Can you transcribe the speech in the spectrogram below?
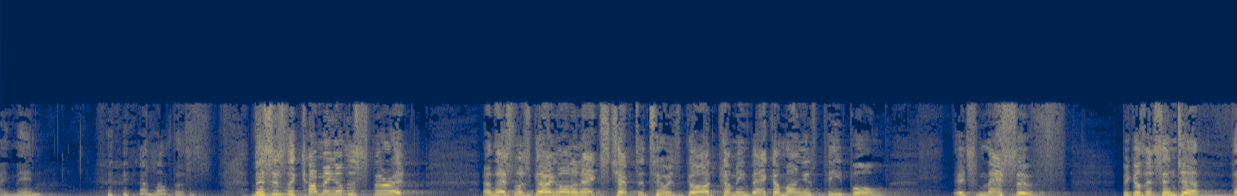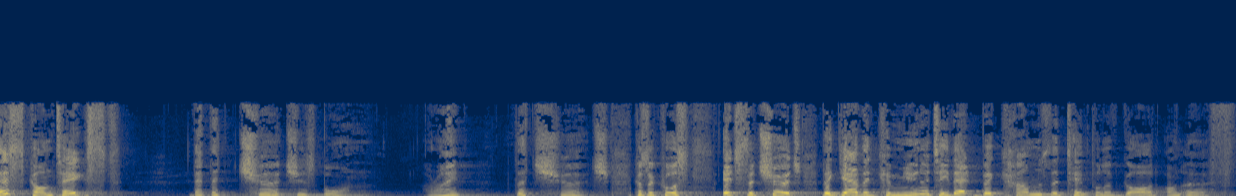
Amen? I love this. This is the coming of the Spirit. And that's what's going on in Acts chapter 2. It's God coming back among his people. It's massive because it's into this context that the church is born. All right? The church. Because, of course, it's the church, the gathered community, that becomes the temple of God on earth.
